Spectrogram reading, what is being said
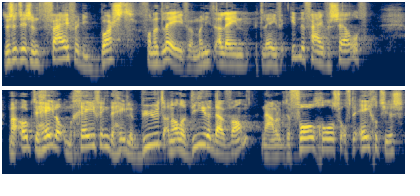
Dus het is een vijver die barst van het leven. Maar niet alleen het leven in de vijver zelf, maar ook de hele omgeving, de hele buurt en alle dieren daarvan, namelijk de vogels of de egeltjes,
